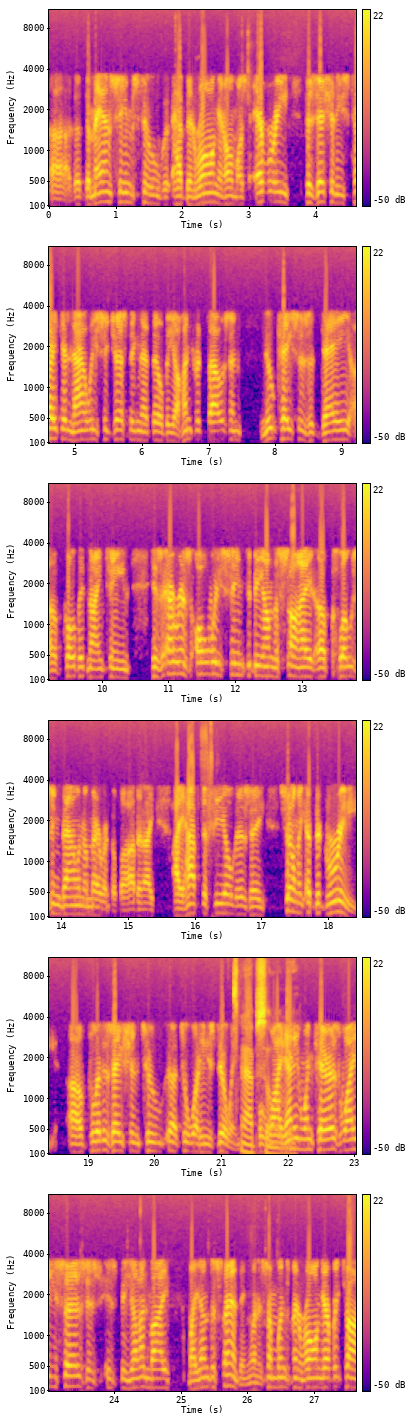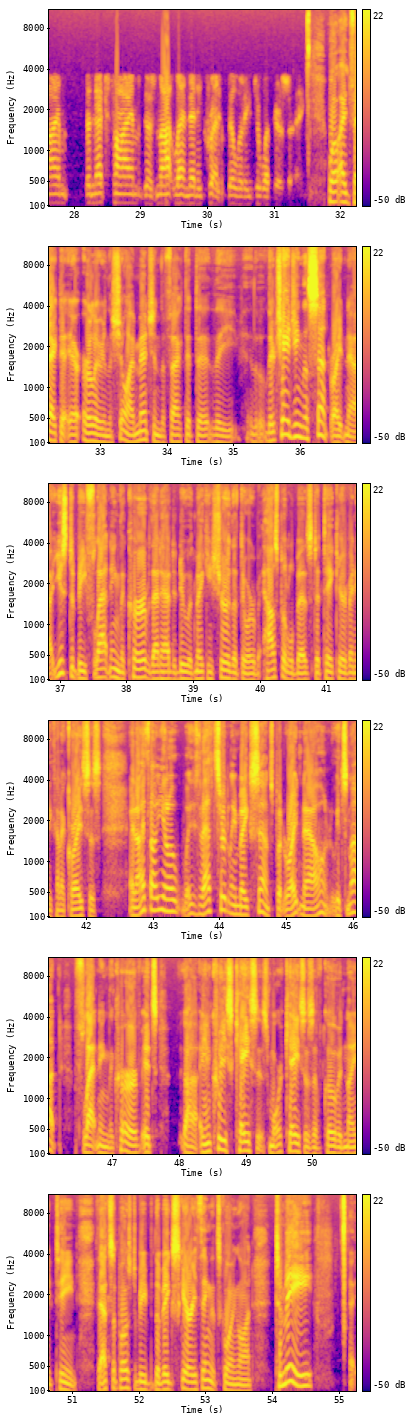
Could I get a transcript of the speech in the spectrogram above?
Uh, the, the man seems to have been wrong in almost every position he's taken. Now he's suggesting that there'll be 100,000 new cases a day of COVID 19. His errors always seem to be on the side of closing down America, Bob. And I, I have to feel there's a certainly a degree of politicization to uh, to what he's doing. Absolutely. But why anyone cares, why he says, is is beyond my my understanding. When someone's been wrong every time, the next time does not lend any credibility to what they're saying. Well, in fact, uh, earlier in the show, I mentioned the fact that the, the they're changing the scent right now. It used to be flattening the curve. That had to do with making sure that there were hospital beds to take care of any kind of crisis. And I thought, you know, that certainly makes sense. But right now, it's not flattening the curve. It's uh, increased cases, more cases of COVID 19. That's supposed to be the big scary thing that's going on. To me,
